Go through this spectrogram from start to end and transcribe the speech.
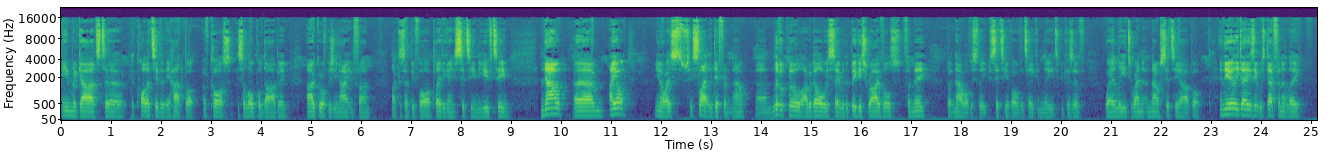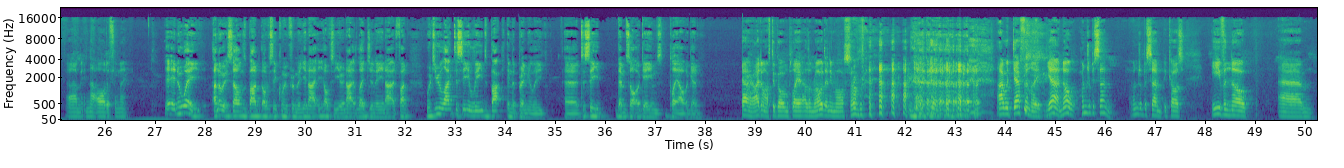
in regards to the quality that they had. But of course, it's a local derby. I grew up as a United fan. Like I said before, I played against City in the youth team. Now, um, I, you know, it's, it's slightly different now. Um, Liverpool, I would always say, were the biggest rivals for me. But now, obviously, City have overtaken Leeds because of where Leeds went, and now City are. But in the early days, it was definitely um, in that order for me. Yeah, in a way, I know it sounds bad. Obviously, coming from a United, obviously a United legend, a United fan. Would you like to see Leeds back in the Premier League uh, to see them sort of games play out again? Yeah, I don't have to go and play at Elland Road anymore, so I would definitely, yeah, no, hundred percent, hundred percent, because even though um,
